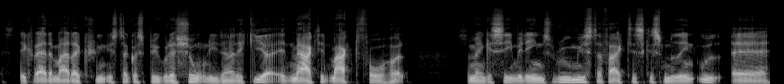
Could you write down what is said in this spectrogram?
altså det kan være, at det er mig, der er kynisk, der går spekulation i det, og det giver et mærkeligt magtforhold, som man kan se med ens roomies, der faktisk skal smide en ud af,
